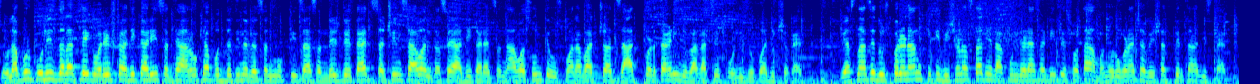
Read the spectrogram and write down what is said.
सोलापूर पोलीस दलातले एक वरिष्ठ अधिकारी सध्या अनोख्या पद्धतीनं व्यसनमुक्तीचा संदेश देत आहेत. सचिन सावंत असं या अधिकाऱ्याचं नाव असून ते उस्मानाबादच्या जात पडताळणी विभागाचे पोलीस उपअधीक्षक आहेत. व्यसनाचे दुष्परिणाम किती भीषण असतात हे दाखवून देण्यासाठी ते स्वतः मनोरुग्णाच्या वेशात फिरताना दिसत आहेत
